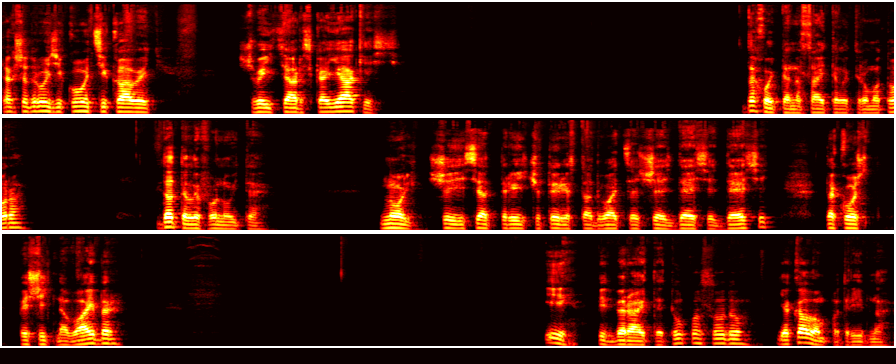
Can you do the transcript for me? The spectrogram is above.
Так що, друзі, кого цікавить швейцарська якість, заходьте на сайт електромотора, зателефонуйте 063 426 10 10. Також пишіть на Viber. І підбирайте ту посуду, яка вам потрібна.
